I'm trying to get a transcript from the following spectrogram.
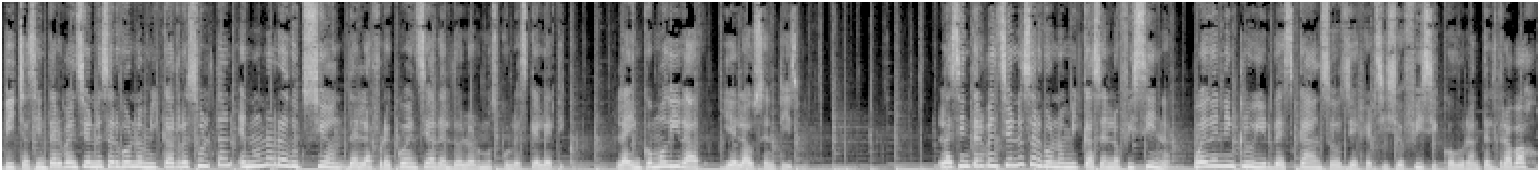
Dichas intervenciones ergonómicas resultan en una reducción de la frecuencia del dolor musculoesquelético, la incomodidad y el ausentismo. Las intervenciones ergonómicas en la oficina pueden incluir descansos y ejercicio físico durante el trabajo.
